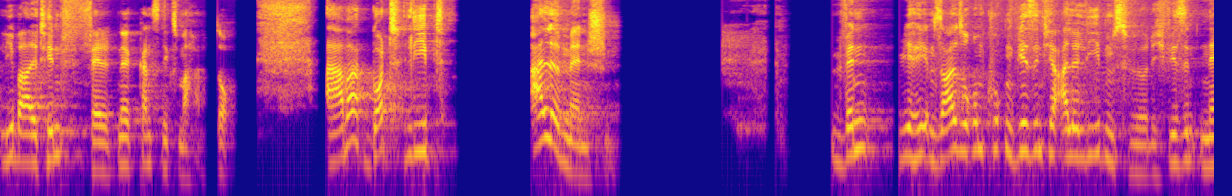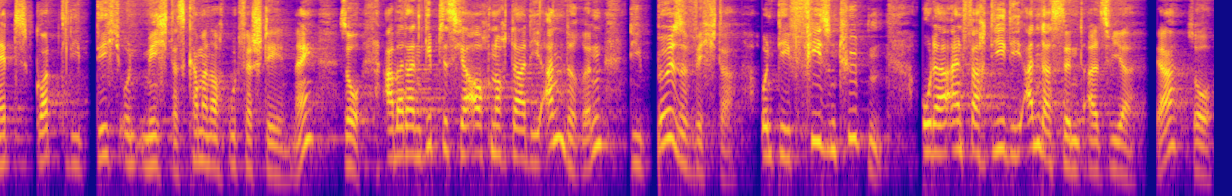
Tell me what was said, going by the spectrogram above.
Liebe halt hinfällt, ne, kannst nichts machen. So. Aber Gott liebt alle Menschen. wenn wir hier im Saal so rumgucken, wir sind ja alle liebenswürdig, wir sind nett, Gott liebt dich und mich, das kann man auch gut verstehen. Ne? So, aber dann gibt es ja auch noch da die anderen, die Bösewichter und die fiesen Typen oder einfach die, die anders sind als wir. Ja, so.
